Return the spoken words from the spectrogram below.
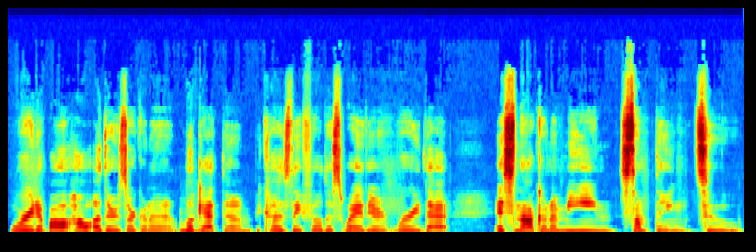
worried about how others are gonna look Mhm. at them because they feel this way. They're worried that it's not gonna mean something to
